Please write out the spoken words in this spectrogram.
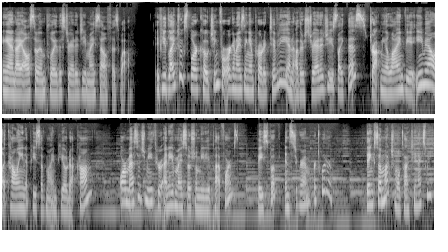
and I also employ the strategy myself as well. If you'd like to explore coaching for organizing and productivity and other strategies like this, drop me a line via email at colleen at peaceofmindpo.com or message me through any of my social media platforms Facebook, Instagram, or Twitter. Thanks so much, and we'll talk to you next week.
